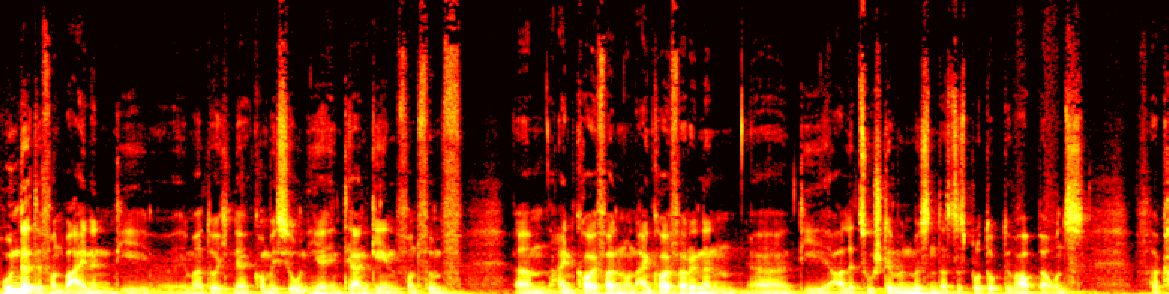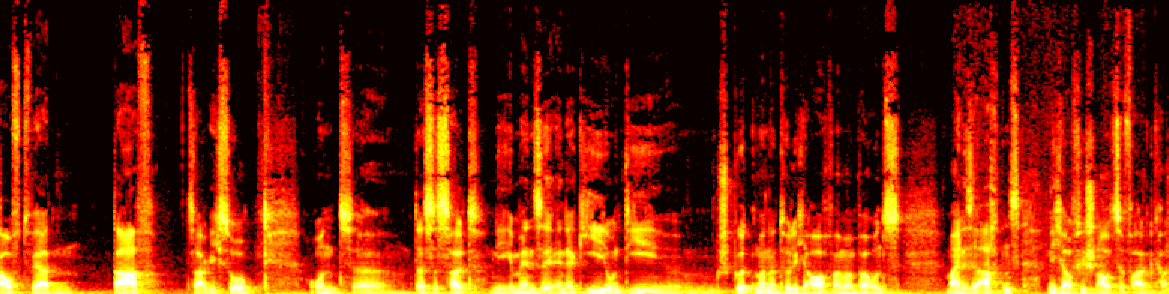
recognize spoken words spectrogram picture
hunderte von Weinen, die immer durch eine Kommission hier intern gehen von fünf ähm, Einkäufern und Einkäuferinnen, äh, die alle zustimmen müssen, dass das Produkt überhaupt bei uns verkauft werden darf, sage ich so. Und äh, das ist halt eine immense Energie und die äh, spürt man natürlich auch, wenn man bei uns meines Erachtens nicht auf die Schnauze fallen kann.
